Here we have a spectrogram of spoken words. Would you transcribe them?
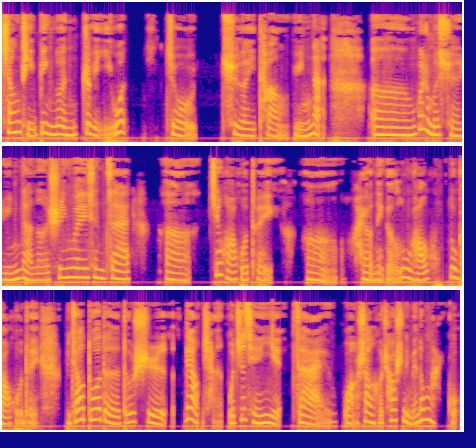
相提并论这个疑问，就去了一趟云南。嗯，为什么选云南呢？是因为现在嗯金华火腿。嗯，还有那个鹿稿鹿稿火腿，比较多的都是量产。我之前也在网上和超市里面都买过，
